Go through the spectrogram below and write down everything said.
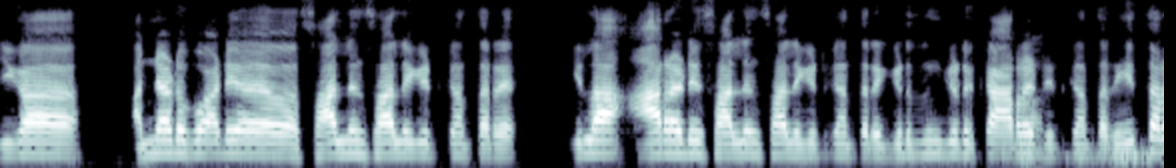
ಈಗ ಹನ್ನೆರಡು ಅಡಿ ಸಾಲಿನ ಸಾಲಿಗೆ ಇಟ್ಕೊಂತಾರೆ ಇಲ್ಲ ಆರ್ ಅಡಿ ಸಾಲಿನ ಸಾಲಿಗೆ ಇಟ್ಕೊಂತಾರೆ ಗಿಡದ ಗಿಡಕ್ಕೆ ಆರ್ ಅಡಿ ಇಟ್ಕೊಂತಾರೆ ಈ ತರ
